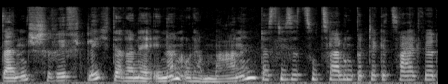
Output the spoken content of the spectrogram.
dann schriftlich daran erinnern oder mahnen, dass diese Zuzahlung bitte gezahlt wird,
